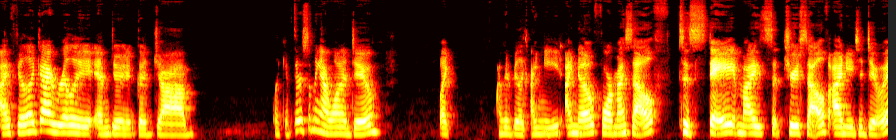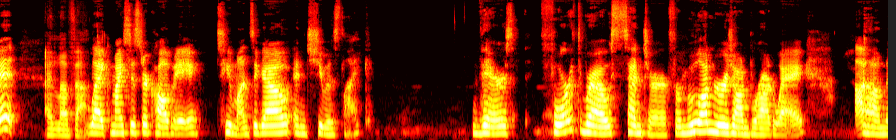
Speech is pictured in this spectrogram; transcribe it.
I feel like I really am doing a good job like if there's something I want to do, like I'm gonna be like, I need, I know for myself to stay my true self, I need to do it. I love that. Like my sister called me two months ago, and she was like, "There's fourth row center for Moulin Rouge on Broadway um,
